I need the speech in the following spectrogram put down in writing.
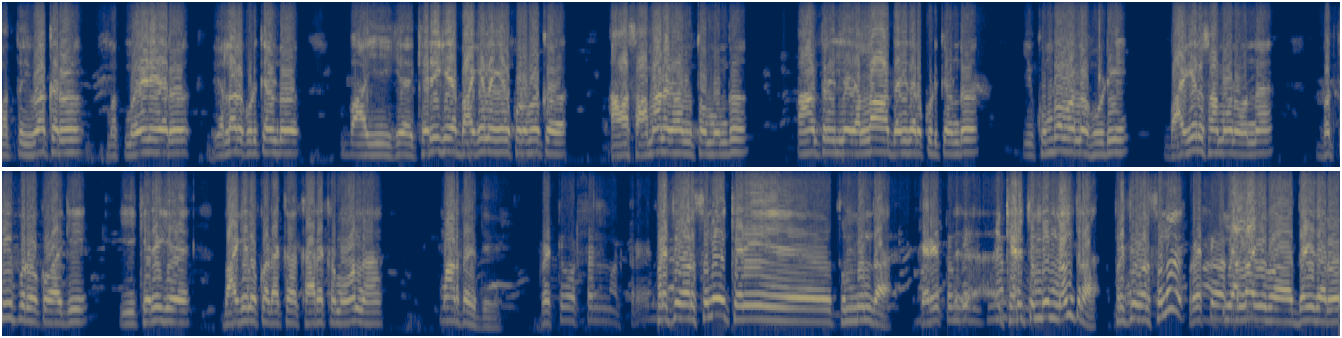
ಮತ್ತು ಯುವಕರು ಮತ್ತು ಮಹಿಳೆಯರು ಎಲ್ಲರೂ ಕುಡ್ಕೊಂಡು ಬಾ ಈ ಕೆರೆಗೆ ಬಾಗಿನ ಏನು ಕೊಡ್ಬೇಕು ಆ ಸಾಮಾನುಗಳನ್ನು ತಗೊಂಬಂದು ಆನಂತರ ನಂತರ ಇಲ್ಲಿ ಎಲ್ಲಾ ದೈದರು ಕುಡ್ಕೊಂಡು ಈ ಕುಂಭವನ್ನು ಹೂಡಿ ಬಾಗಿನ ಸಾಮಾನವನ್ನ ಭಕ್ತಿಪೂರ್ವಕವಾಗಿ ಈ ಕೆರೆಗೆ ಬಾಗಿನ ಕೊಡಕ ಕಾರ್ಯಕ್ರಮವನ್ನ ಮಾಡ್ತಾ ಇದ್ದೀವಿ. ಪ್ರತಿ ವರ್ಷ ಮಾಡ್ತಾರೆ. ಪ್ರತಿ ವರ್ಷನೂ ಕೆರೆ ತುಂಬಿಂದ ಕೆರೆ ತುಂಬಿ ಕೆರೆ ತುಂಬಿದ ನಂತರ ಪ್ರತಿ ವರ್ಷನೂ ಪ್ರತಿ ವರ್ಷ. ಎಲ್ಲ ಇವ ದೈದರು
